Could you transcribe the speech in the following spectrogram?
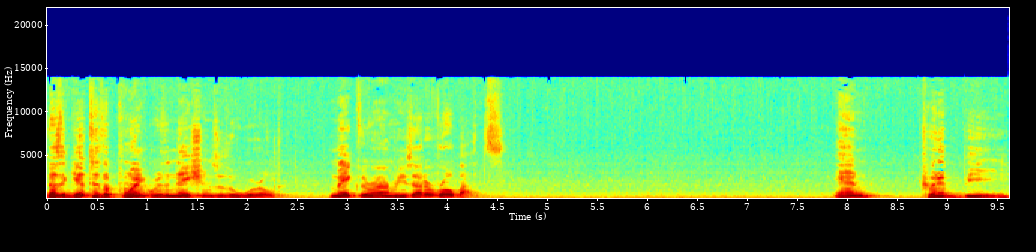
does it get to the point where the nations of the world make their armies out of robots? And could it be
